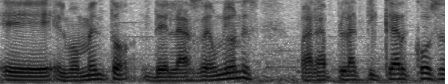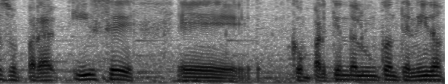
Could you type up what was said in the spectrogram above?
eh, el momento de las reuniones para platicar cosas o para irse eh, compartiendo algún contenido.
